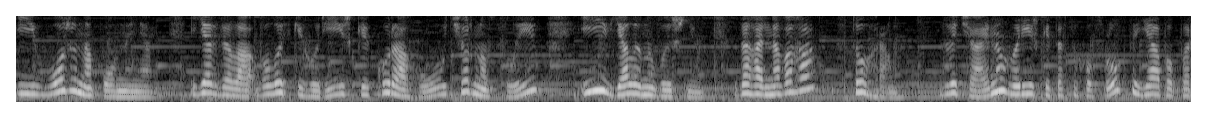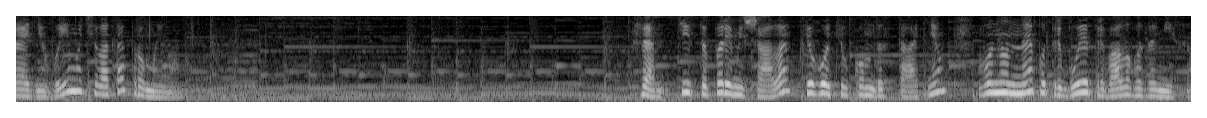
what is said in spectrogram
І ввожу наповнення. Я взяла волоські горішки, курагу, чорнослив і в'ялену вишню. Загальна вага 100 грам. Звичайно, горішки та сухофрукти я попередньо вимочила та промила. Все, тісто перемішала, цього цілком достатньо, воно не потребує тривалого замісу.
